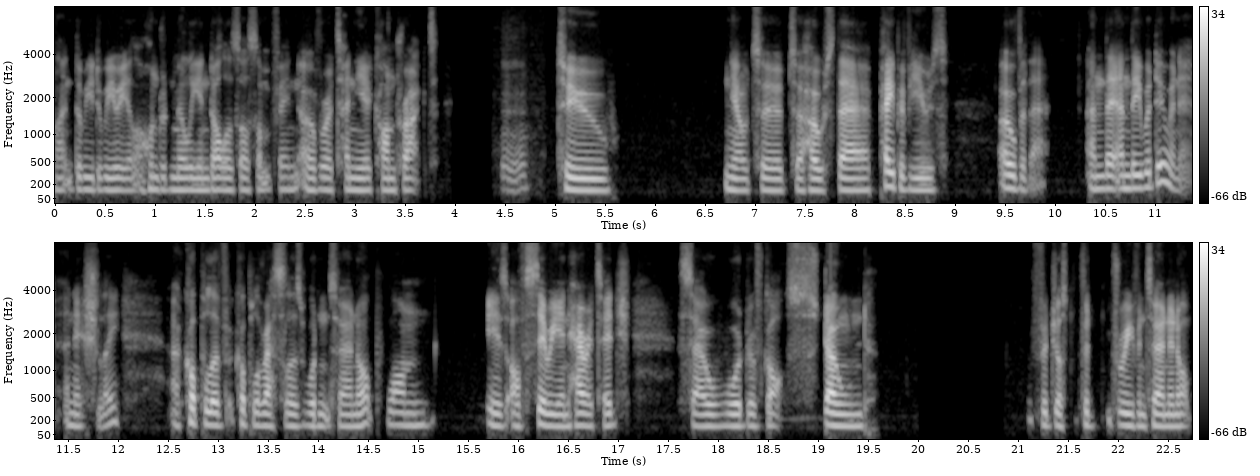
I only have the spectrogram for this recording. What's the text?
like WWE like hundred million dollars or something over a ten year contract Mhm. to you know to to host their pay per views over there, and they and they were doing it initially. A couple of a couple of wrestlers wouldn't turn up. One is of Syrian heritage, so would have got stoned for just for, for even turning up.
